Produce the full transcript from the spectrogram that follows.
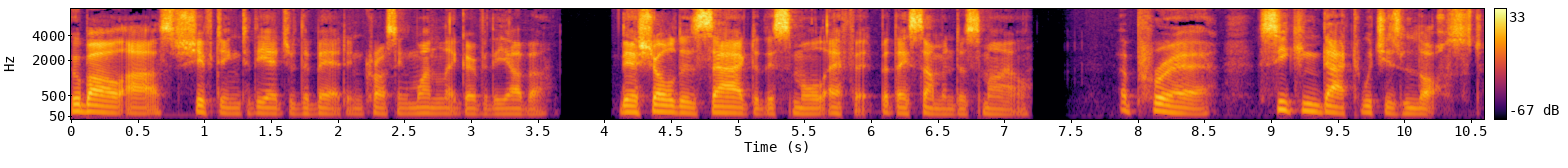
Hubal asked, shifting to the edge of the bed and crossing one leg over the other. Their shoulders sagged at this small effort, but they summoned a smile. A prayer, seeking that which is lost.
